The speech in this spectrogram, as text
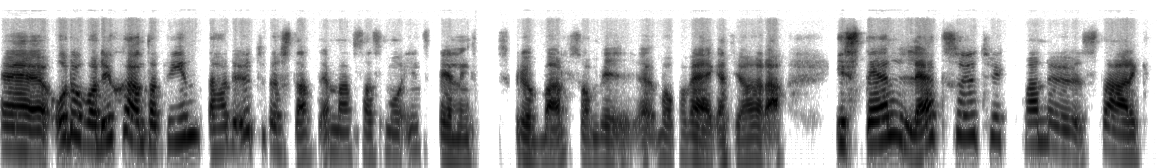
Eh, och då var det ju skönt att vi inte hade utrustat en massa små inspelningsskrubbar som vi var på väg att göra. Istället så uttrycker man nu starkt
